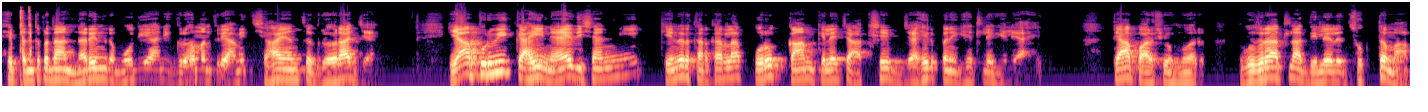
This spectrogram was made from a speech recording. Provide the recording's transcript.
हे पंतप्रधान नरेंद्र मोदी आणि गृहमंत्री अमित शहा यांचं गृहराज्य आहे. यापूर्वी काही न्यायाधीशांनी केंद्र सरकारला पूरक काम केल्याचे आक्षेप जाहीरपणे घेतले गेले आहेत. त्या पार्श्वभूमीवर गुजरातला दिलेलं झुकतं माप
